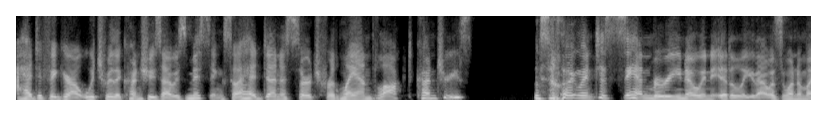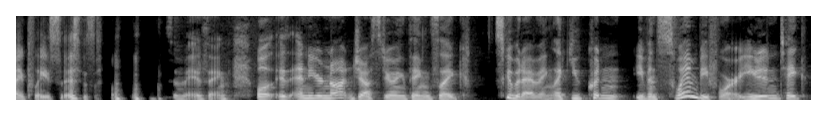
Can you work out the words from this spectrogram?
I had to figure out which were the countries I was missing. So I had done a search for landlocked countries. So I went to San Marino in Italy. That was one of my places. It's amazing. Well, it, and you're not just doing things like scuba diving. Like you couldn't even swim before. You didn't take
